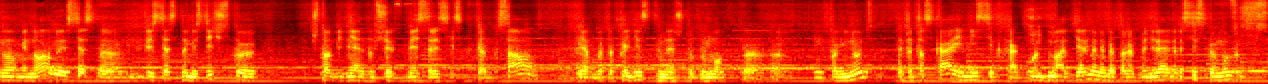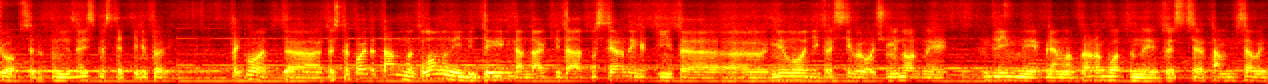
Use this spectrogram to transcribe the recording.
ну, минорную, естественно, естественно, мистическую, что объединяет вообще весь российский как бы саунд. Я бы только единственное, что бы мог э, э, упомянуть, это тоска и мистика, как вот два термина, которые определяют российскую музыку всю абсолютно, вне зависимости от территории. Так вот, э, то есть какой-то там вот, ломаные биты, там, да, какие-то атмосферные какие-то э, мелодии красивые, очень минорные, длинные, прямо проработанные, то есть э, там целые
